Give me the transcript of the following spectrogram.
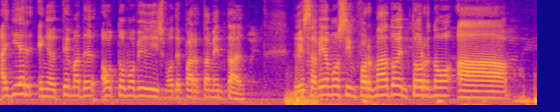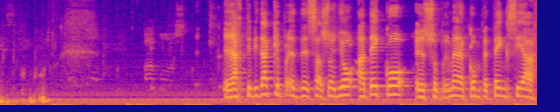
ayer en el tema del automovilismo departamental. Les habíamos informado en torno a la actividad que desarrolló ADECO en su primera competencia,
